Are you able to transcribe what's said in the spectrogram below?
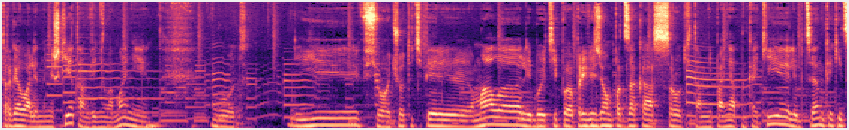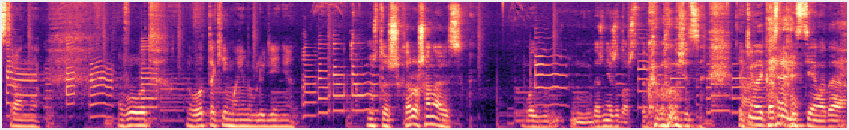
торговали на мешке, там, виниломании. Вот. И все, что-то теперь мало, либо типа привезем под заказ сроки там непонятно какие, либо цены какие-то странные. Вот. Вот такие мои наблюдения. Ну что ж, хороший анализ. Вот даже не ожидал, что такое получится. Таким А. это коснулись темы, да.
